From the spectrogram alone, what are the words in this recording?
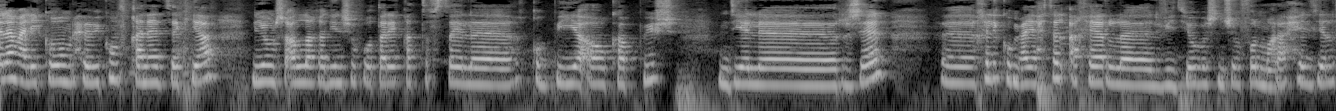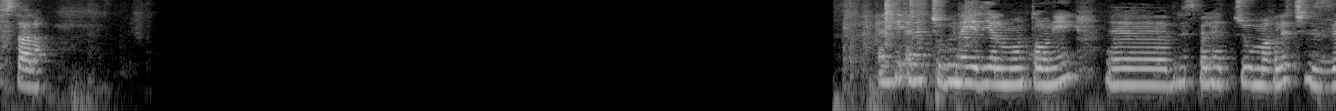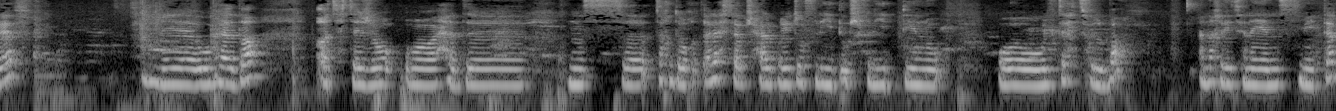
السلام عليكم. مرحبا بكم في قناة زكيه اليوم إن شاء الله غادي نشوفوا طريقة تفصيل آه، قبية أو كابوش ديال آه، الرجال. آه، خليكم معايا حتى الأخير الفيديو باش نشوفوا المراحل ديال الفصالة. عندي أنا الثوب هنايا ديال المونطوني. بالنسبة لهاد الثوب ما غلطش بزاف. وهذا. غتحتاجوا واحد آه، نص تاخذوا على حساب شحال بغيتو في اليد واش في اليدين ولتحت في البا. أنا خديت هنايا نص متر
